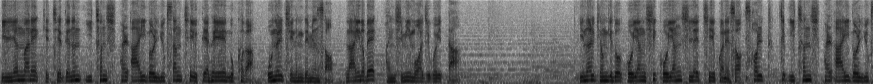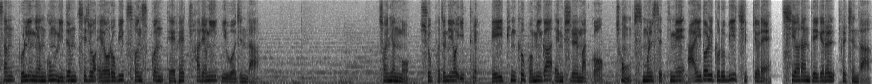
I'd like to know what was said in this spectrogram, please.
1년 만에 개최되는 2018 아이돌 육상 체육대회의 녹화가 오늘 진행되면서 라인업에 관심이 모아지고 있다. 이날 경기도 고양시 고양실내체육관에서 설 특집 2018 아이돌 육상 볼링 양궁 리듬 체조 에어로빅 선수권 대회 촬영이 이루어진다. 전현무, 슈퍼주니어 이특, 에이핑크 보미가 MC를 맡고 총 23팀의 아이돌 그룹이 집결해 치열한 대결을 펼친다.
